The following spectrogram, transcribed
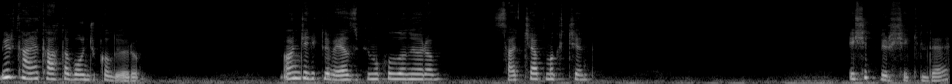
Bir tane tahta boncuk alıyorum. Öncelikle beyaz ipimi kullanıyorum. Saç yapmak için eşit bir şekilde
